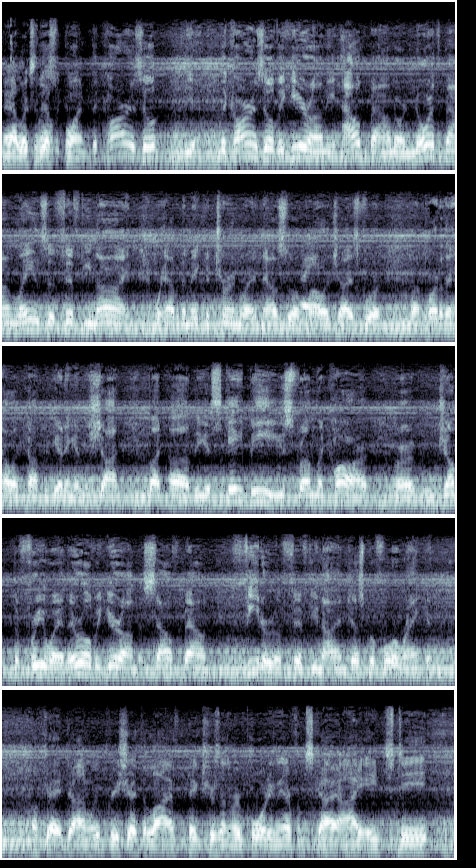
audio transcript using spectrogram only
yeah, it looks at this the, point. the car is o- the car is over here on the outbound or northbound lanes of 59. We're having to make a turn right now, so I Right. apologize for uh, part of the helicopter getting in the shot. But uh, the escapees from the car or jumped the freeway. They're over here on the southbound feeder of 59, just before Rankin. Okay, Don, we appreciate the live pictures and the reporting there from Sky Eye HD.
